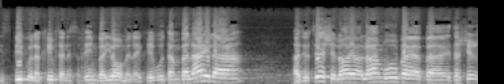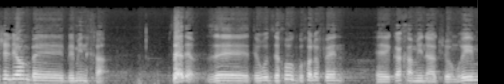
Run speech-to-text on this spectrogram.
הספיקו להקריב את הנסחים ביום, אלא הקריבו אותם בלילה, אז יוצא שלא לא אמרו ב, ב, את השיר של יום במנחה. בסדר, זה תירוץ זחוק, בכל אופן, אה, ככה המנהג, שאומרים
